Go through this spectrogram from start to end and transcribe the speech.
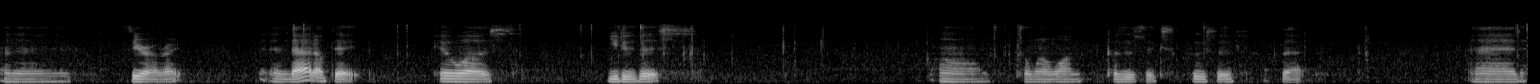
and then zero, right? And that update, it was, you do this, um, to 101, because it's exclusive of that. And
